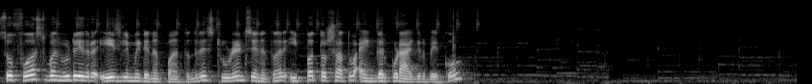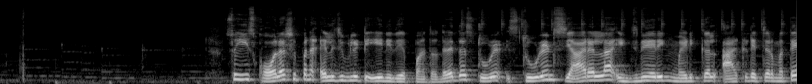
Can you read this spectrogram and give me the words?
ಸೊ ಫಸ್ಟ್ ಬಂದ್ಬಿಟ್ಟು ಇದರ ಏಜ್ ಲಿಮಿಟ್ ಏನಪ್ಪ ಅಂತಂದರೆ ಸ್ಟೂಡೆಂಟ್ಸ್ ಏನಂತಂದರೆ ಇಪ್ಪತ್ತು ವರ್ಷ ಅಥವಾ ಹೆಂಗರ್ ಕೂಡ ಆಗಿರಬೇಕು. ಸೊ ಈ ಸ್ಕಾಲರ್ಶಿಪ್ನ ಎಲಿಜಿಬಿಲಿಟಿ ಏನಿದೆಯಪ್ಪ ಅಂತಂದರೆ ದ ಸ್ಟೂಡೆಂಟ್ ಸ್ಟೂಡೆಂಟ್ಸ್ ಯಾರೆಲ್ಲ ಇಂಜಿನಿಯರಿಂಗ್ ಮೆಡಿಕಲ್ ಆರ್ಕಿಟೆಕ್ಚರ್ ಮತ್ತು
